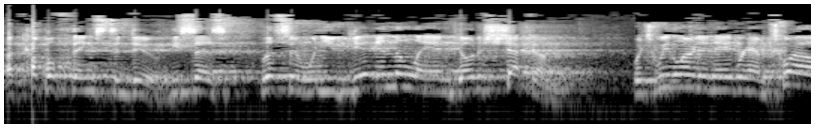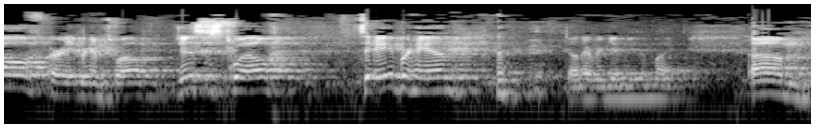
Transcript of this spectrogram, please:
a couple things to do. He says, listen, when you get in the land, go to Shechem, which we learned in Abraham 12, or Abraham 12, Genesis 12, to Abraham. Don't ever give me the mic. Um,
